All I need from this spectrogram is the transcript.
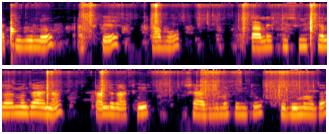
আটিগুলো আজকে খাব। তালের কিছুই খেলানো যায় না। তালের আটির শাকগুলো কিন্তু খুবই মজা।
